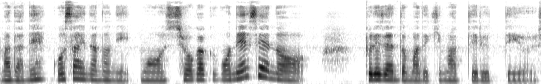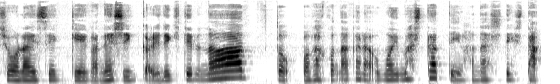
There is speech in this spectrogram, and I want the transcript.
まだね、5歳なのに、もう小学5年生のプレゼントまで決まってるっていう将来設計がね、しっかりできてるなと我が子ながら思いましたっていう話でした。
